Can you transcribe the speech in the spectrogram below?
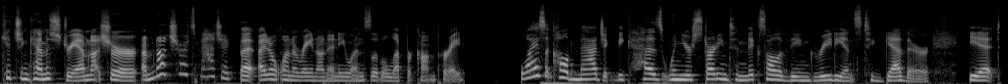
kitchen chemistry. I'm not sure. I'm not sure it's magic, but I don't want to rain on anyone's little leprechaun parade. Why is it called magic? Because when you're starting to mix all of the ingredients together, it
